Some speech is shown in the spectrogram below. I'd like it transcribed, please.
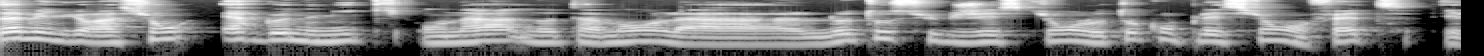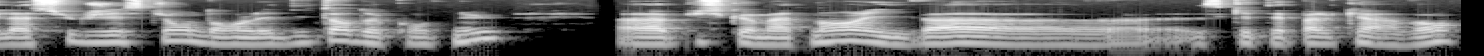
améliorations ergonomiques. On a notamment l'autosuggestion, l'autocomplétion en fait, et la suggestion dans l'éditeur de contenu, puisque maintenant il va, ce qui n'était pas le cas avant,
